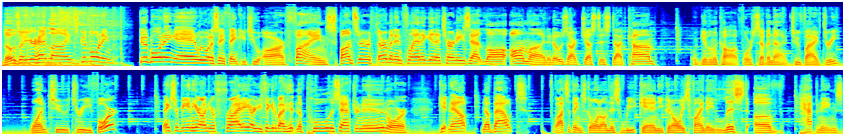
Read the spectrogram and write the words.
Those are your headlines. Good morning. Good morning, and we want to say thank you to our fine sponsor, Thurman and Flanagan, attorneys at law online at ozarkjustice.com, or give them a call at 479 253 1234. Thanks for being here on your Friday. Are you thinking about hitting the pool this afternoon or getting out and about? Lots of things going on this weekend. You can always find a list of happenings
